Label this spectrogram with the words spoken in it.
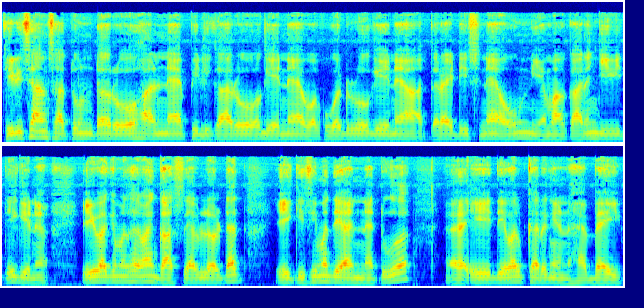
තිරිසන් සතුන්ට රෝහල් නැහැ පිළිකා රෝගය නැහැ වකුගඩු රෝගය නැහැ ආතරයිටිස් නැහැ ඔවුන් නියමාකාරයෙන් ජීවිතේ ගෙන. ඒ වගේම තමයි ගස් ඇවිල් වලටත් ඒ කිසිම දෙයක් නැතුව ඒ දේවල් කරගෙන හැබැයි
